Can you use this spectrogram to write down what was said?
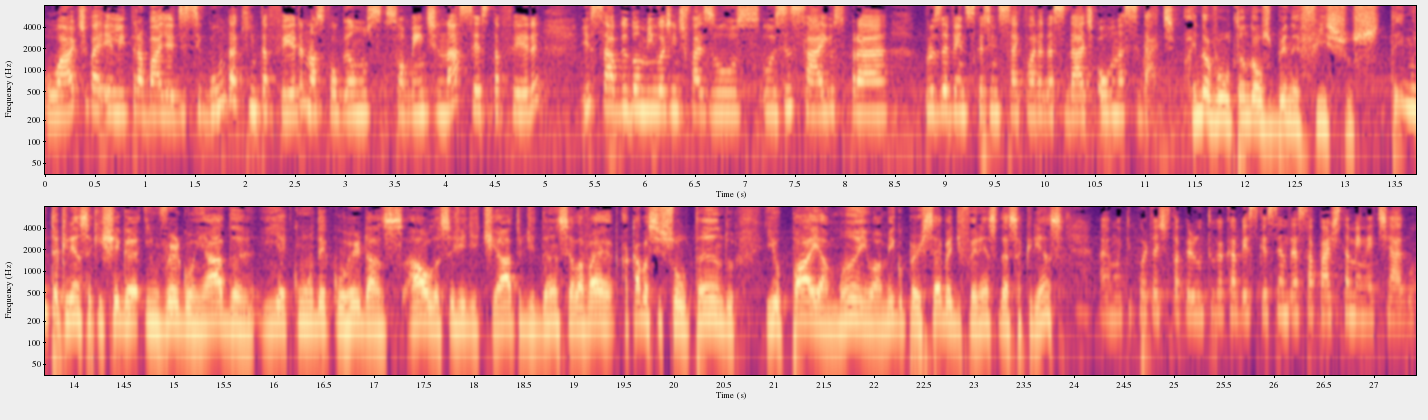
O arte vai, ele trabalha de segunda a quinta-feira, nós folgamos somente na sexta-feira e sábado e domingo a gente faz os, os ensaios para para os eventos que a gente sai fora da cidade ou na cidade. Ainda voltando aos benefícios, tem muita criança que chega envergonhada e é com o decorrer das aulas, seja de teatro, de dança, ela vai acaba se soltando e o pai, a mãe, o amigo percebe a diferença dessa criança? É muito importante a tua pergunta, que eu acabei esquecendo dessa parte também, né, Tiago?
